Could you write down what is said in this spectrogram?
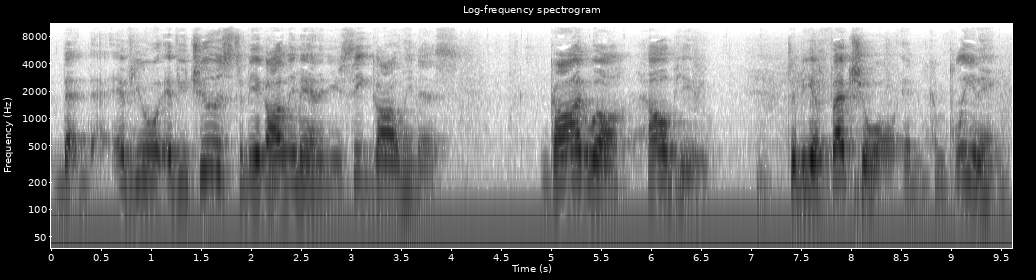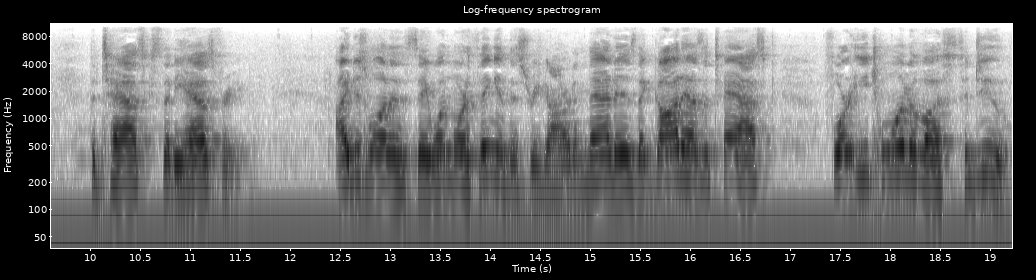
that if you if you choose to be a godly man and you seek godliness, God will help you to be effectual in completing the tasks that he has for you. I just want to say one more thing in this regard, and that is that God has a task for each one of us to do.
